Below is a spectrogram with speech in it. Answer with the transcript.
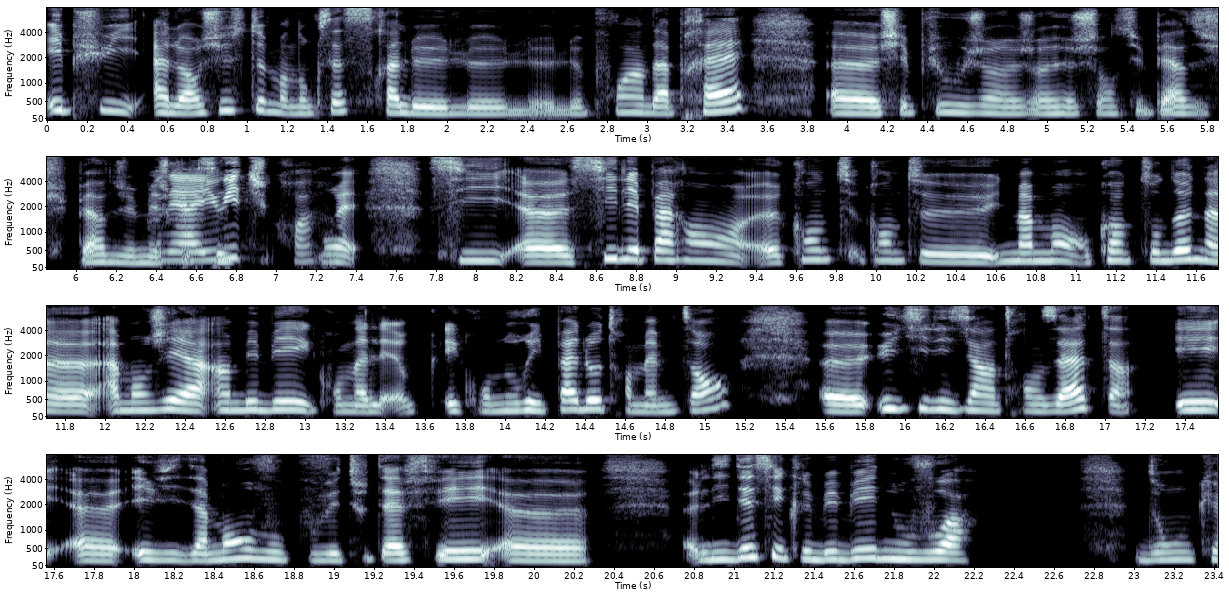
et puis, alors justement, donc ça, ce sera le, le, le, point d'après. Euh, je sais plus où j'en suis perdue. Je suis perdue. Mais On je est à 8, je crois? Ouais. Si, euh, si les parents, quand, quand une maman, quand on donne à manger à un bébé et qu'on et qu'on nourrit pas l'autre en même temps, utilisez un transat. Et évidemment, vous pouvez tout à fait. L'idée, c'est que le bébé nous voit donc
